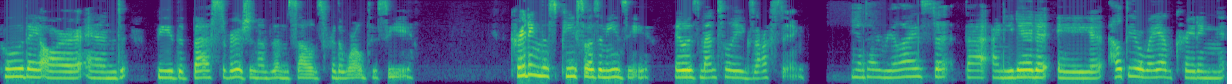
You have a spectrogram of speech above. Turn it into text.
who they are and be the best version of themselves for the world to see. Creating this piece wasn't easy. It was mentally exhausting. And I realized that I needed a healthier way of creating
